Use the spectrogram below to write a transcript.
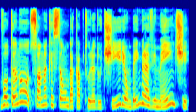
Voltando só na questão da captura do Tyrion, bem brevemente,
